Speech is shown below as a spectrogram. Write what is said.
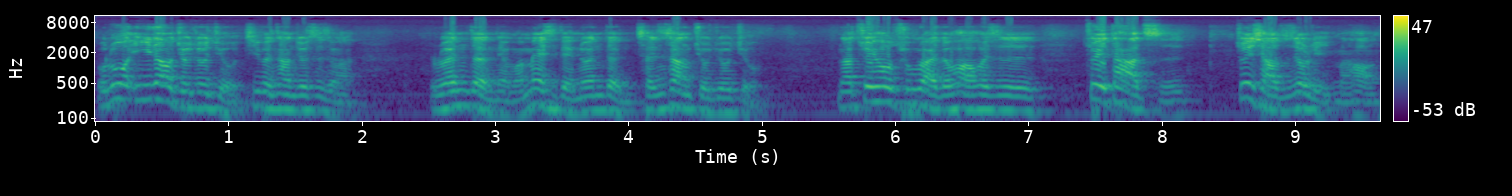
我如果一到九九九，基本上就是什么 random 对吗？max 点 random 乘上九九九，那最后出来的话会是最大值。最小值就零嘛哈，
